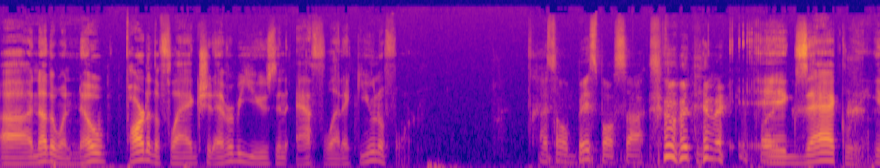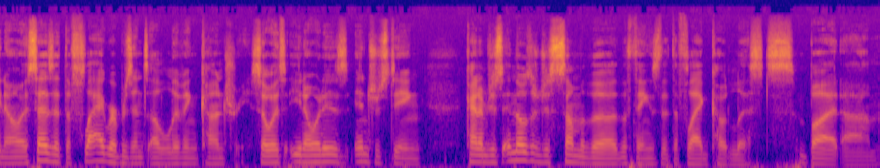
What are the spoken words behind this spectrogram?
Uh, another one: no part of the flag should ever be used in athletic uniform. I saw baseball socks with the American flag. Exactly. You know, it says that the flag represents a living country. So it's you know it is interesting, kind of just and those are just some of the the things that the flag code lists. But um,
